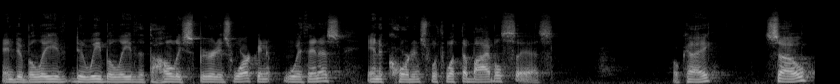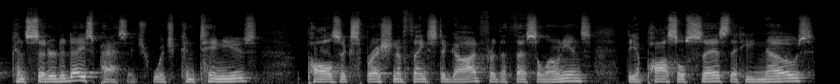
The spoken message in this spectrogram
And do, believe, do we believe that the Holy Spirit is working within us in accordance with what the Bible says? Okay? So, consider today's passage, which continues Paul's expression of thanks to God for the Thessalonians. The apostle says that he knows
